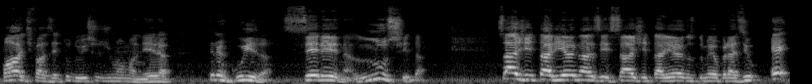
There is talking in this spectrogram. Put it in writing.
Pode fazer tudo isso de uma maneira tranquila, serena, lúcida. Sagitarianas e sagitarianos do meu Brasil e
